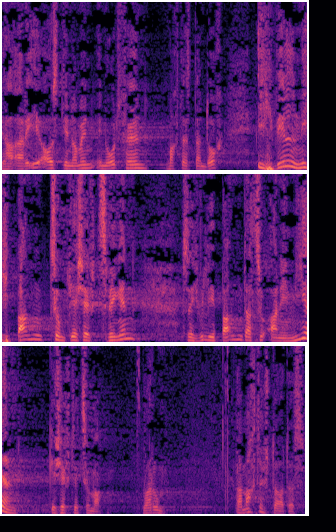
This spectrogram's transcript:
der HRE ausgenommen, in Notfällen macht das dann doch, ich will nicht Banken zum Geschäft zwingen, sondern ich will die Banken dazu animieren, Geschäfte zu machen. Warum? Warum macht der Staat das?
